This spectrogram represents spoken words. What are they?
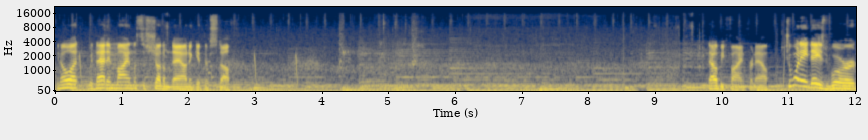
You know what? With that in mind, let's just shut them down and get their stuff. That'll be fine for now. 218 days before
